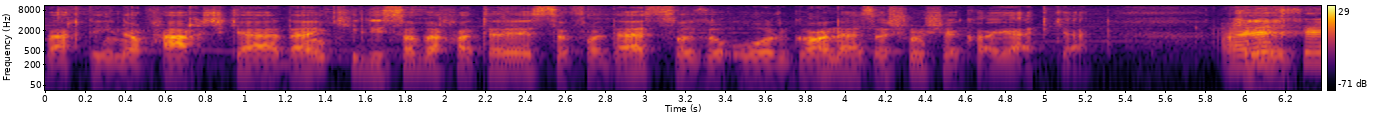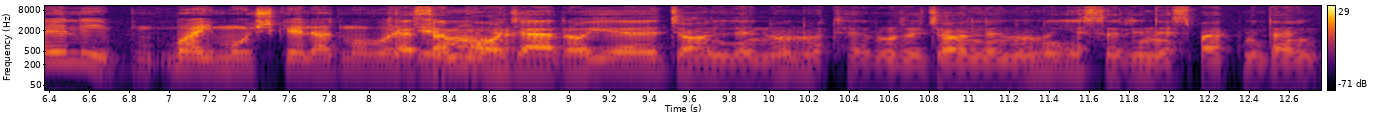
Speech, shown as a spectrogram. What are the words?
وقتی اینا پخش کردن کلیسا به خاطر استفاده از ساز ارگان ازشون شکایت کرد آره خیلی با این مشکلات مواجه بودن. ماجرای جان لنون و ترور جان لنون رو یه سری نسبت میدن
